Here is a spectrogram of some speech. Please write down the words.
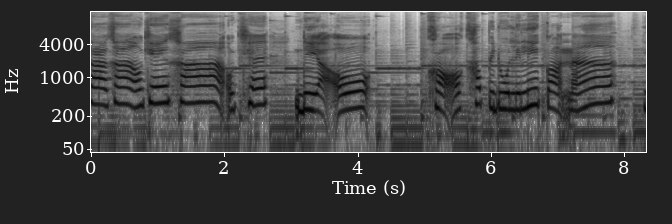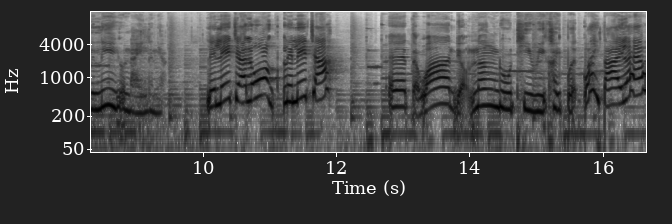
ค่ะค่ะโอเคค่ะ โอเค เดี๋ยว ขอเข้าไปดูลิลลี่ก่อนนะ ลิลลี่อยู่ไหนล่ะเนี่ย ลิลลี่จ้าลูก ลิลลี่จ้าเอแต่ว่าเดี๋ยวนั่งดูทีวีใครเปิดว้ายตายแล้ว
